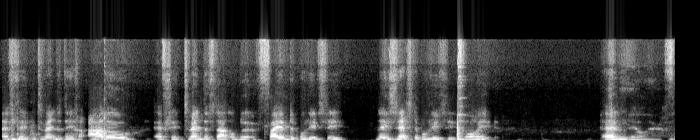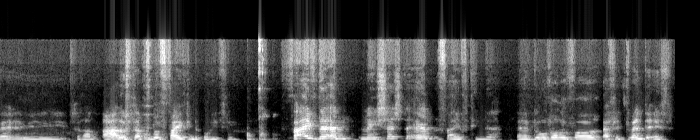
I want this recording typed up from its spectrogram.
FC Twente tegen ADO. FC Twente staat op de vijfde positie. Nee, zesde positie, sorry. En ze gaan, ADO staat op de vijftiende positie. Vijfde en, nee, zesde en vijftiende. En het doelsaldo voor FC Twente is,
